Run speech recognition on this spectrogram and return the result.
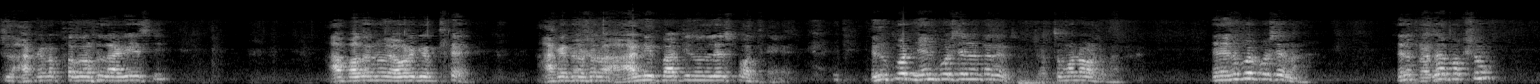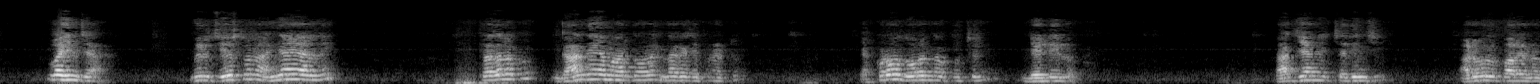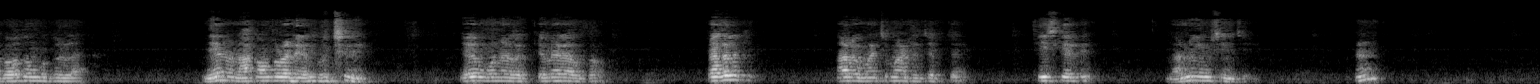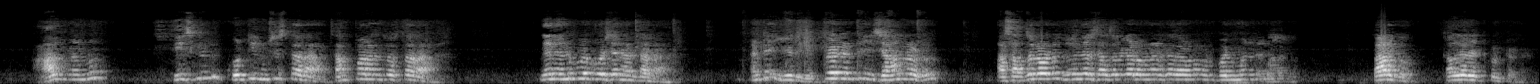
లాకడ పదం లాగేసి ఆ పదం నువ్వు ఎవరికి ఇస్తే ఆఖరి నిమిషంలో ఆడిని పార్టీని వదిలేసిపోతే ఎన్నుపోటు నేను పొడిచానంటారు? చచ్చమండ ఉంటుందా నేను ఎన్నుపోటు పొడిచానా? నేను ప్రజాపక్షం వహించా. మీరు చేస్తున్న అన్యాయాల్ని ప్రజలకు గాంధేయ మార్గంలో ఇందాక చెప్పినట్టు ఎక్కడో దూరంగా కూర్చుని ఢిల్లీలో రాజ్యాన్ని చదించి అడవులు పాలైన గౌతమ బుద్ధుల్లా నేను నా కొంపలో నేను కూర్చుని ఏ మూడు నెలల కెమెరాలతో ప్రజలకి నాలుగు మంచి మాటలు చెప్తే తీసుకెళ్ళి నన్ను హింసించి. వాళ్ళు నన్ను తీసుకెళ్ళి కొట్టి హింసిస్తారా? చంపాలని చూస్తారా? నేను ఎన్నుపడి పొడిచానంటారా అంటే వీడు చెప్పాడంటే ఈ ఛానలోడు ఆ సదలోడు జూనియర్ సదలుగాడు ఉన్నాడు కదా ఎవడో పది మంది తారకు కళ్ళు పెట్టుకుంటాడు.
